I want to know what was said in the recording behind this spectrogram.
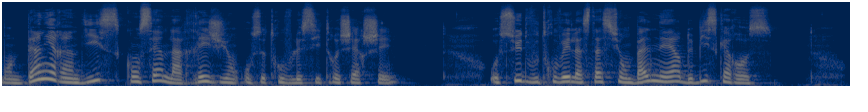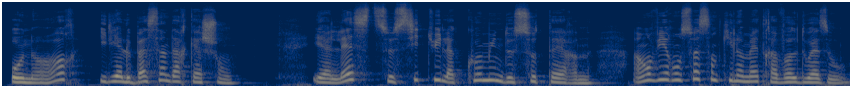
Mon dernier indice concerne la région où se trouve le site recherché. Au sud, vous trouvez la station balnéaire de Biscarros. Au nord, il y a le bassin d'Arcachon. Et à l'est se situe la commune de Sauterne, à environ 60 km à vol d'oiseau.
